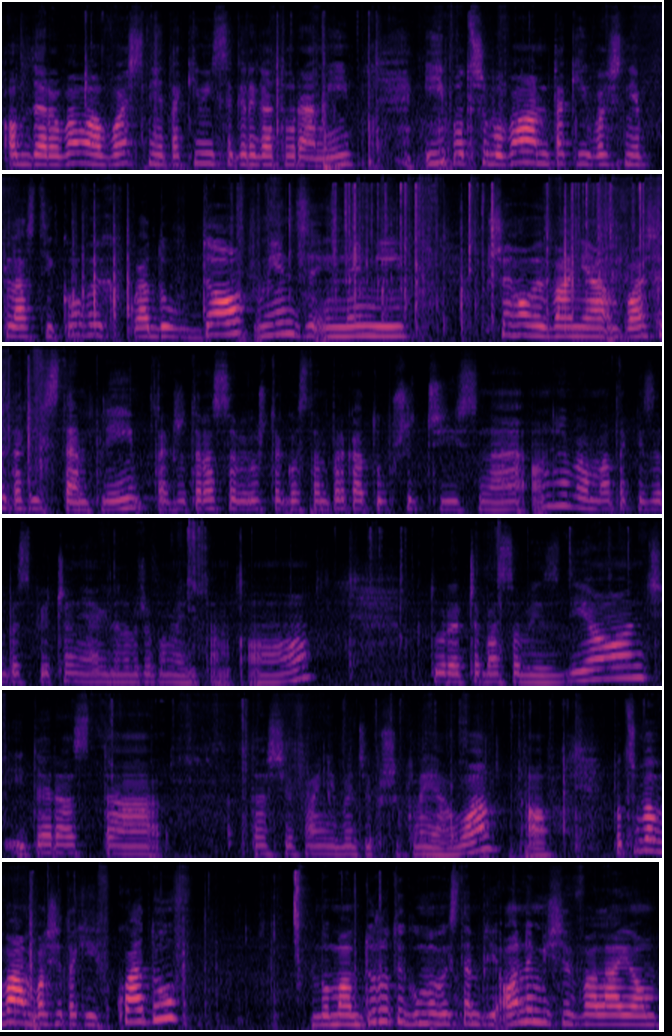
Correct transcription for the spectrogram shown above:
obdarowała właśnie takimi segregatorami i potrzebowałam takich właśnie plastikowych wkładów do między innymi przechowywania właśnie takich stempli. Także teraz sobie już tego stempelka tu przycisnę. On chyba ma takie zabezpieczenia, ile dobrze pamiętam. O które trzeba sobie zdjąć i teraz ta, ta się fajnie będzie przyklejała. O, potrzebowałam właśnie takich wkładów, bo mam dużo tych gumowych stempli, one mi się walają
